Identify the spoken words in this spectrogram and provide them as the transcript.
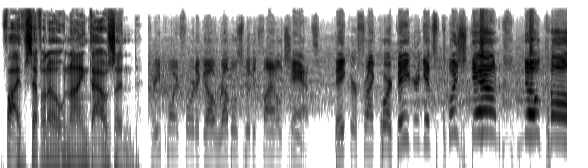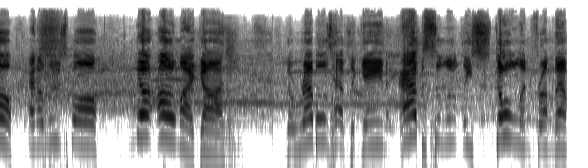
570 9000. 3.4 to go. Rebels with a final chance. Baker front court. Baker gets pushed down. No call and a loose ball. No. Oh my gosh. The Rebels have the game absolutely stolen from them.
